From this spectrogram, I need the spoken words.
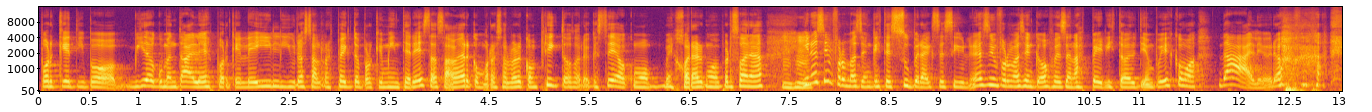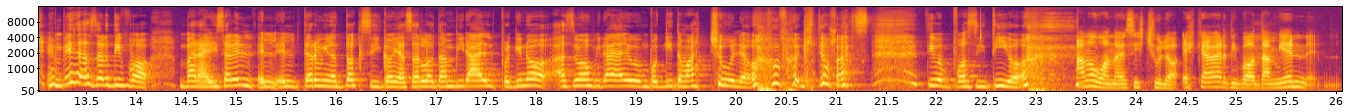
Porque tipo vi documentales, porque leí libros al respecto, porque me interesa saber cómo resolver conflictos o lo que sea, o cómo mejorar como persona. Y no es información que esté súper accesible, no es información que vos ves en las pelis todo el tiempo. Y es como, dale, bro. en vez de hacer tipo, banalizar el, el- el término tóxico y hacerlo tan viral, ¿por qué no hacemos viral algo un poquito más chulo? un poquito más tipo positivo. Amo cuando decís chulo. Es que, a ver, tipo, también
